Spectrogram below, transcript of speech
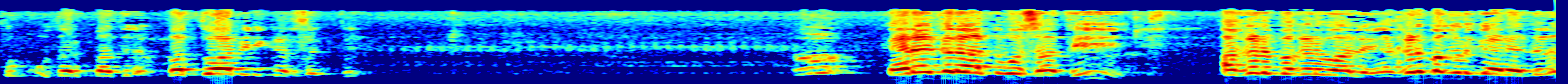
تم ادھر بد دعا بھی نہیں کر سکتے۔ کہہ رہے تھے رات وہ ساتھی اگڑ پکڑ والے اگڑ پکڑ کہہ رہے تھے نا؟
